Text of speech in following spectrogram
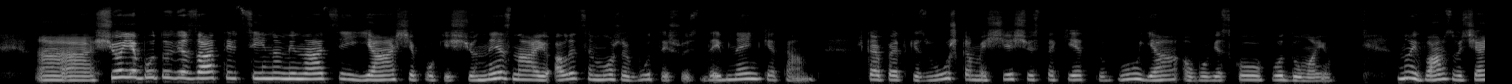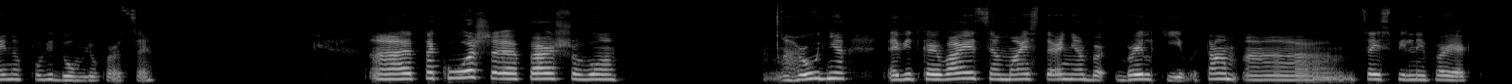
Що я буду в'язати в цій номінації, я ще поки що не знаю, але це може бути щось дрібненьке, там, шкарпетки з вушками, ще щось таке, тому я обов'язково подумаю. Ну і вам, звичайно, повідомлю про це. Також е, 1 грудня е, відкривається майстерня брелків. Там цей спільний проєкт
